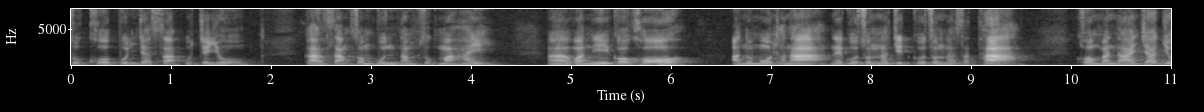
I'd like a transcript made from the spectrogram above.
สุขโขปุญญสสะอุจโย การสั่งสมบุญนำสุขมาให้ วันนี้ก็ขออนุโมทนาในกุศลจิตกุศลศรัทธา ของบรรดาญาติโย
